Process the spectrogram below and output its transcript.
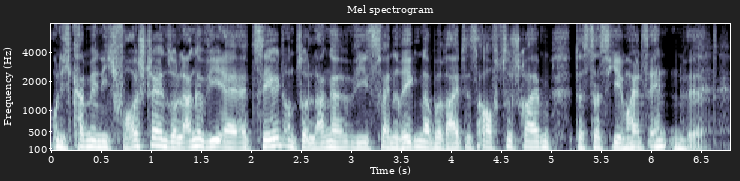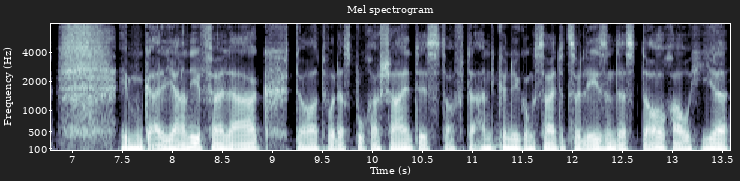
Und ich kann mir nicht vorstellen, solange wie er erzählt und solange wie Sven Regner bereit ist aufzuschreiben, dass das jemals enden wird. Im Galliani Verlag, dort wo das Buch erscheint, ist auf der Ankündigungsseite zu lesen, dass Dorau hier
